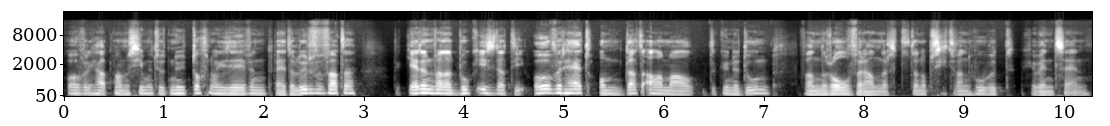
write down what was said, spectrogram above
over gehad, maar misschien moeten we het nu toch nog eens even bij de lurven vatten. De kern van het boek is dat die overheid, om dat allemaal te kunnen doen, van rol verandert ten opzichte van hoe we het gewend zijn.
